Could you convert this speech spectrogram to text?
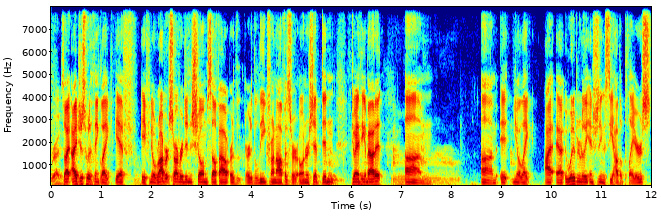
Right. So I, I just would have think like if if you know Robert Sarver didn't show himself out or the, or the league front office or ownership didn't do anything about it, um, um, it you know like I it would have been really interesting to see how the players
